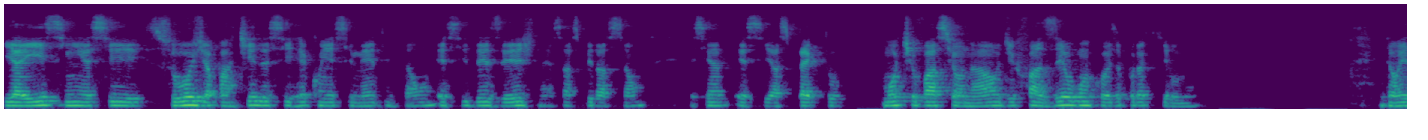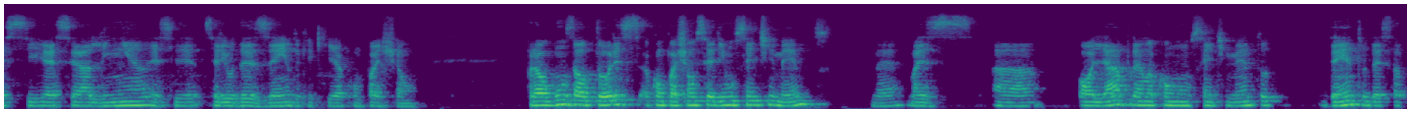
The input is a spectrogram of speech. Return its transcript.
E aí sim, esse surge a partir desse reconhecimento, então, esse desejo, né, essa aspiração, esse esse aspecto motivacional de fazer alguma coisa por aquilo. Né? Então esse essa é a linha, esse seria o desenho do que que é a compaixão. Para alguns autores, a compaixão seria um sentimento, né? Mas olhar para ela como um sentimento dentro dessa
